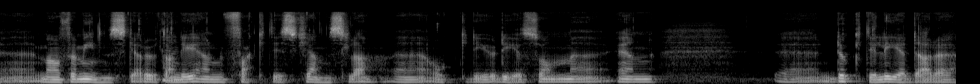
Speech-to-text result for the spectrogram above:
eh, man förminskar utan det är en faktisk känsla. Och det är ju det som en duktig ledare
